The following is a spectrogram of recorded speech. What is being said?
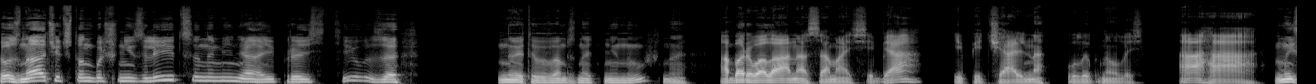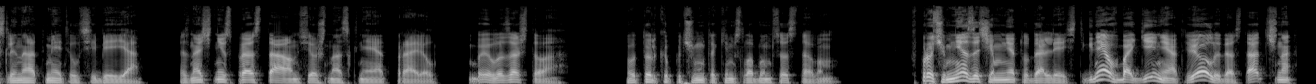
то значит, что он больше не злится на меня и простил за... Но этого вам знать не нужно. Оборвала она сама себя и печально улыбнулась. «Ага», — мысленно отметил себе я. «Значит, неспроста он все ж нас к ней отправил. Было за что. Вот только почему таким слабым составом? Впрочем, незачем мне туда лезть. Гнев богини отвел и достаточно.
